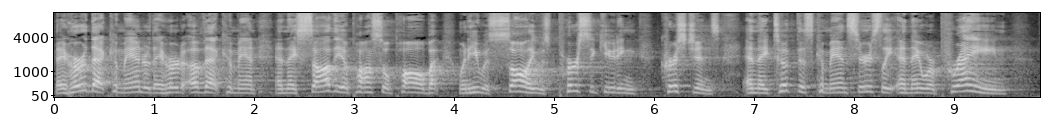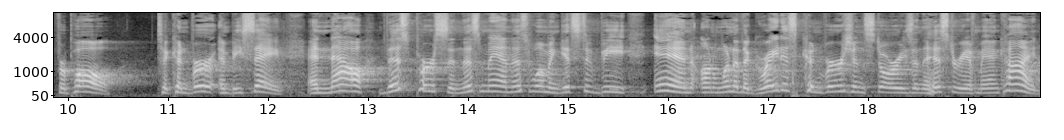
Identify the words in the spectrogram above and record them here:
They heard that command or they heard of that command, and they saw the Apostle Paul, but when he was Saul, he was persecuting Christians, and they took this command seriously and they were praying for Paul to convert and be saved. And now, this person, this man, this woman gets to be in on one of the greatest conversion stories in the history of mankind.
